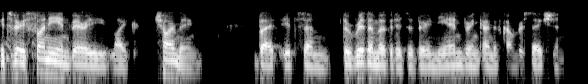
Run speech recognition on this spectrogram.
it's very funny and very like charming but it's um the rhythm of it is a very meandering kind of conversation.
